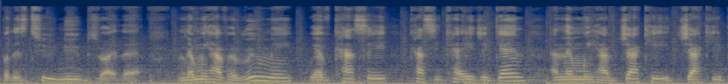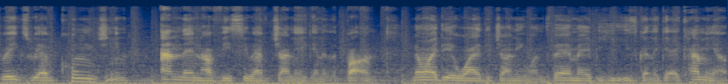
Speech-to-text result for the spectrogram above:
but there's two noobs right there. And then we have Harumi, we have Cassie, Cassie Cage again, and then we have Jackie, Jackie Briggs, we have Kung Jin, and then obviously we have Johnny again at the bottom. No idea why the Johnny one's there. Maybe he is going to get a cameo.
